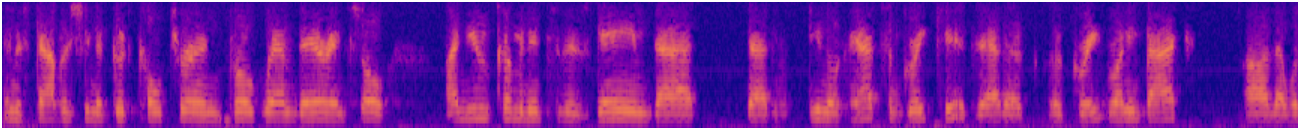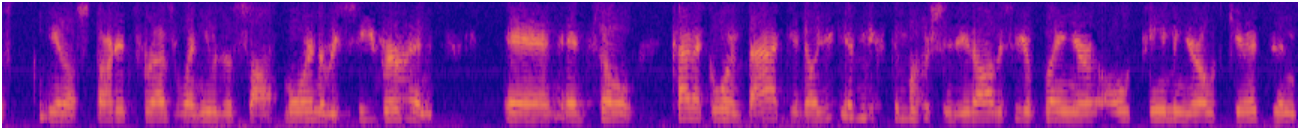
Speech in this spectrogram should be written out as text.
and establishing a good culture and program there. And so I knew coming into this game that that you know they had some great kids. They had a, a great running back uh, that was you know started for us when he was a sophomore and a receiver, and and and so kind of going back, you know, you get mixed emotions. You know, obviously you're playing your old team and your old kids, and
